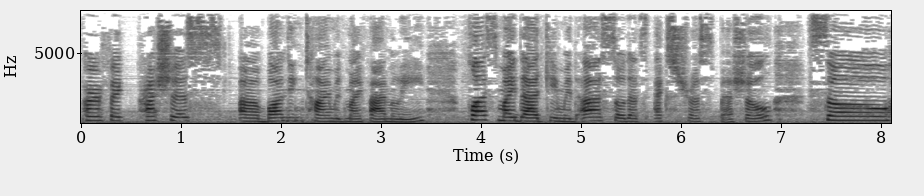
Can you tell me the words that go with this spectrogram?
perfect, precious uh, bonding time with my family. Plus, my dad came with us, so that's extra special. So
